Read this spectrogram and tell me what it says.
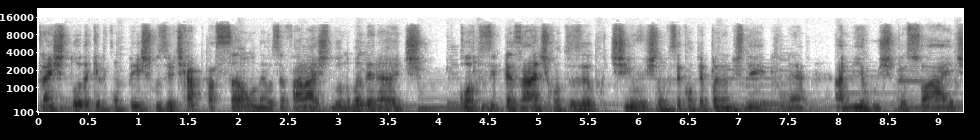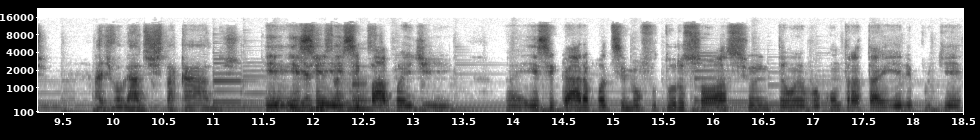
traz todo aquele contexto, inclusive de captação, né? Você fala, ah, estudou no Bandeirantes, quantos empresários, quantos executivos vão ser contemporâneos dele, né? Amigos pessoais, advogados destacados. E, esse e tá esse falando... papo aí de né, esse cara pode ser meu futuro sócio, então eu vou contratar ele porque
